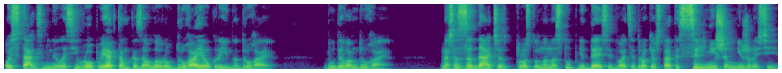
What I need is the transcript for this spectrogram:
Ось так змінилась Європа. Як там казав Лавров, другая Україна, другая. Буде вам другая. Наша задача просто на наступні 10-20 років стати сильнішим, ніж Росія.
